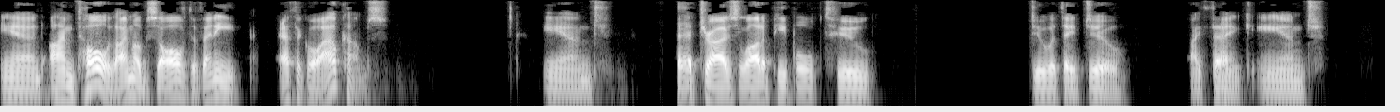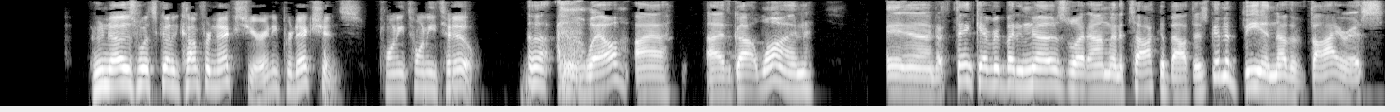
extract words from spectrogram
and I'm told I'm absolved of any ethical outcomes. and that drives a lot of people to do what they do, I think. And who knows what's going to come for next year? Any predictions? 2022. Uh, well, I I've got one, and I think everybody knows what I'm going to talk about. There's going to be another virus.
